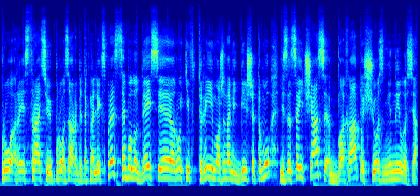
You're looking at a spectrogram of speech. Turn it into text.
про реєстрацію про заробіток на AliExpress. Це було десь е, років три, може навіть більше тому. І за цей час багато що змінилося.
